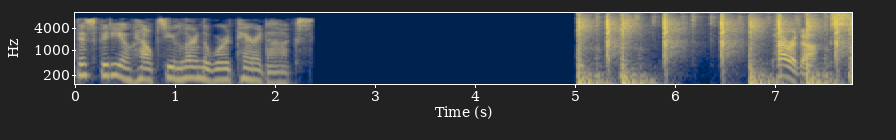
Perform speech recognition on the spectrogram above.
This video helps you learn the word paradox. Paradox.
